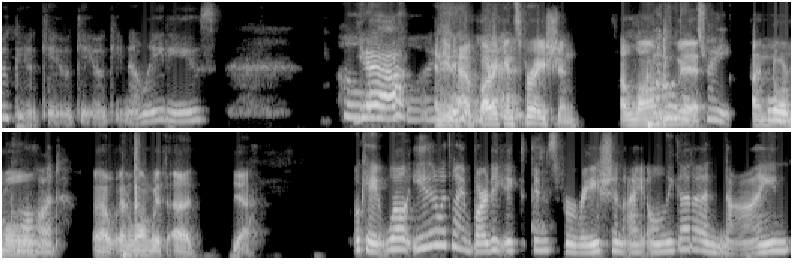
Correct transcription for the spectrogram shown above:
Okay, okay, okay, okay. Now, ladies. Oh, Yeah. boy. And you have bardic Yeah. inspiration along Oh, with right. a Oh, normal God. uh, along with uh yeah. Okay, well, even with my bardic inspiration, I only got a nine.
